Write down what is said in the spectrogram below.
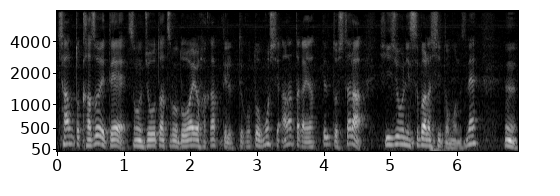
ちゃんと数えてその上達の度合いを測っているってことをもしあなたがやってるとしたら非常に素晴らしいと思うんですね。うん、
